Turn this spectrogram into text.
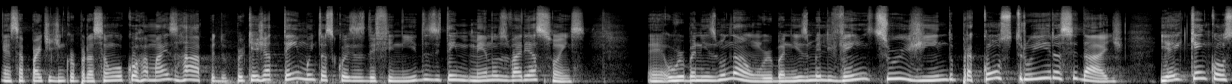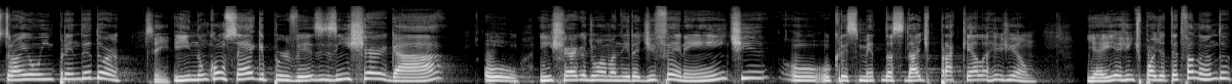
essa parte de incorporação ocorra mais rápido, porque já tem muitas coisas definidas e tem menos variações. É, o urbanismo não. O urbanismo ele vem surgindo para construir a cidade. E aí quem constrói é o empreendedor. Sim. E não consegue, por vezes, enxergar ou enxerga de uma maneira diferente o, o crescimento da cidade para aquela região. E aí a gente pode até estar tá falando,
